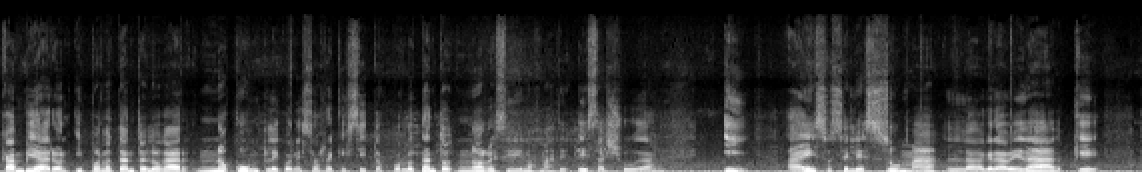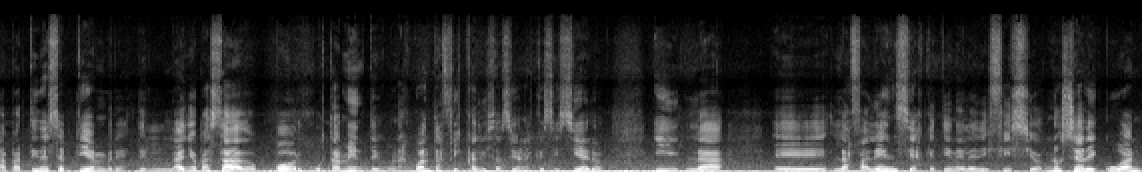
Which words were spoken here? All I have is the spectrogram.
cambiaron y por lo tanto el hogar no cumple con esos requisitos, por lo tanto no recibimos más de esa ayuda. Y a eso se le suma la gravedad que a partir de septiembre del año pasado, por justamente unas cuantas fiscalizaciones que se hicieron y la eh, las falencias que tiene el edificio no se adecúan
